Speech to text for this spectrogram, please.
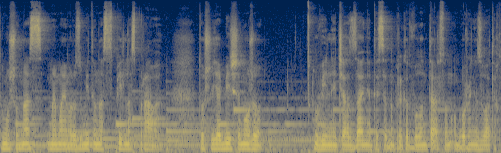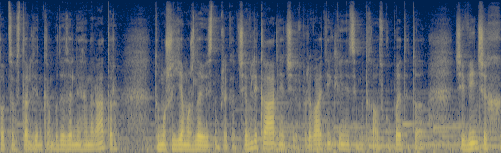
Тому що в нас, ми маємо розуміти, у нас спільна справа. То, що я більше можу у вільний час зайнятися, наприклад, волонтерством або організувати хлопцям Starlink або дизельний генератор, тому що є можливість, наприклад, чи в лікарні, чи в приватній клініці Медхаус купити то, чи в інших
